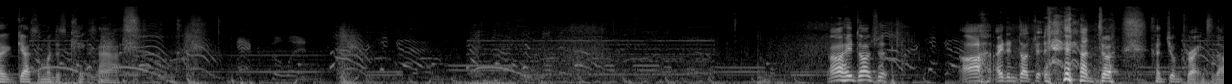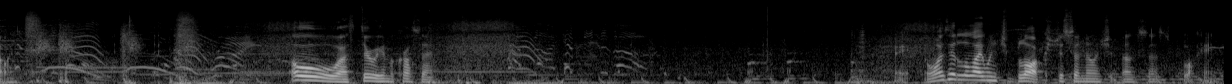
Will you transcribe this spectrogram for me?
I guess someone just kicks ass. oh, he dodged it. Ah, I didn't dodge it. I jumped right into that one. oh, I threw him across there. Wait, what does it look like when she blocks? Just so no one should... Oh, so that's blocking.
